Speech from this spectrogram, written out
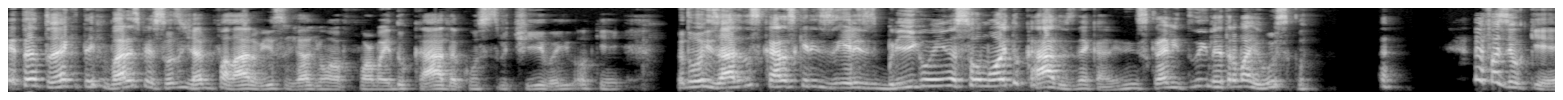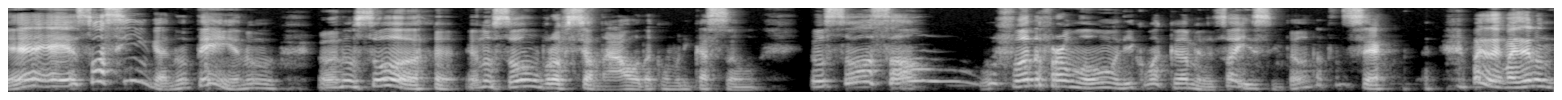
E tanto é que teve várias pessoas que já me falaram isso já de uma forma educada, construtiva, e ok. Eu dou risada dos caras que eles, eles brigam e ainda são mal educados, né, cara? Eles escrevem tudo em letra maiúscula. Vai fazer o quê? É, é só assim, cara. Não tem. Eu não, eu não sou. Eu não sou um profissional da comunicação. Eu sou só um, um fã da Fórmula 1 ali com uma câmera. Só isso. Então tá tudo certo. Mas, mas eu não.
